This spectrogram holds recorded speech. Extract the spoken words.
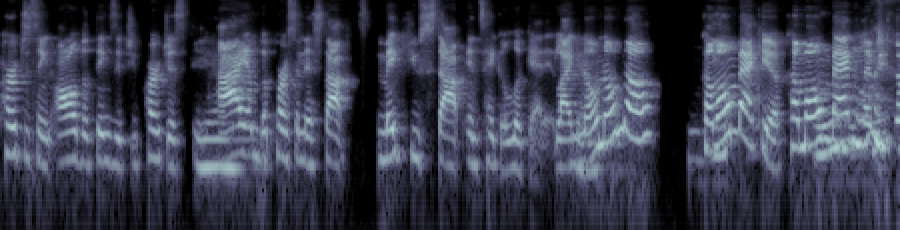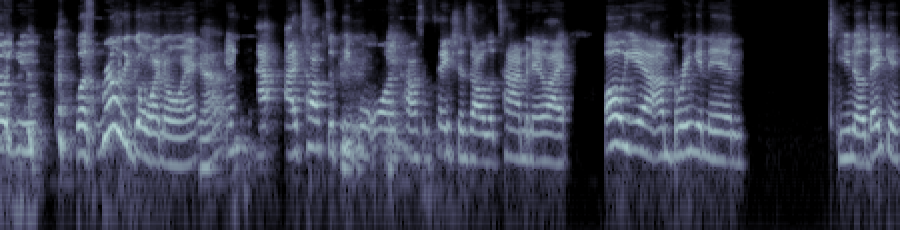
purchasing all the things that you purchase. Yeah. I am the person that stops, make you stop and take a look at it. Like, yeah. no, no, no. Come mm-hmm. on back here. Come on mm-hmm. back. Let me show you what's really going on. Yeah. And I, I talk to people on consultations all the time, and they're like, oh yeah, I'm bringing in, you know, they can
